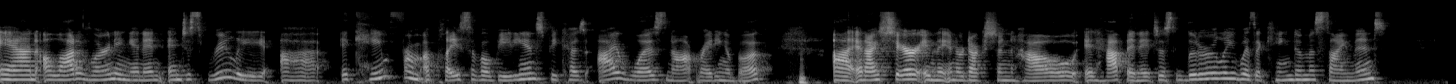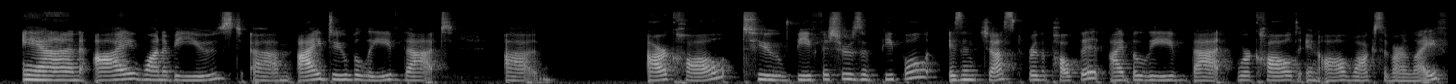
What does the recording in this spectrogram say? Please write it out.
and a lot of learning and and, and just really uh, it came from a place of obedience because i was not writing a book hmm. uh, and i share in the introduction how it happened. It just literally was a kingdom assignment and i want to be used. Um, i do believe that uh, our call to be fishers of people isn't just for the pulpit. I believe that we're called in all walks of our life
